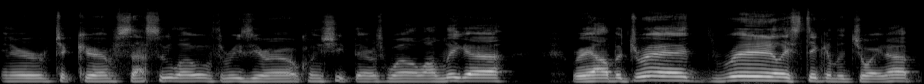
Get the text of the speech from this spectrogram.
Inter took care of Sassuolo 3 0, clean sheet there as well. La Liga, Real Madrid really stinking the joint up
